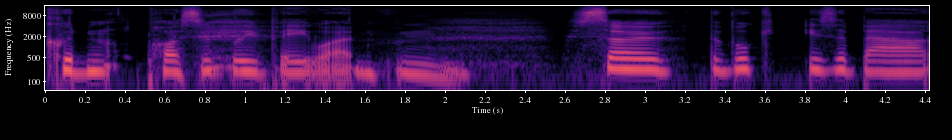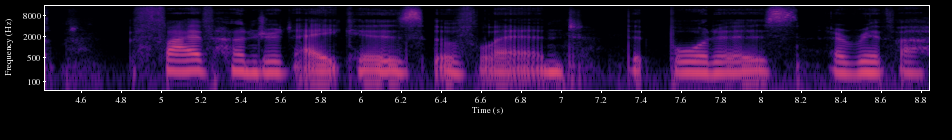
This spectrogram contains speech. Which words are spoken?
couldn't possibly be one. Mm. So the book is about 500 acres of land that borders a river,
